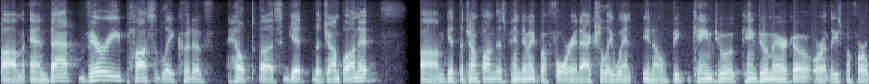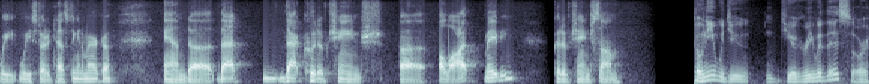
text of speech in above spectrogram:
Um, and that very possibly could have helped us get the jump on it. Um, get the jump on this pandemic before it actually went, you know, be, came to came to America, or at least before we we started testing in America, and uh, that that could have changed uh, a lot. Maybe could have changed some. Tony, would you do you agree with this or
